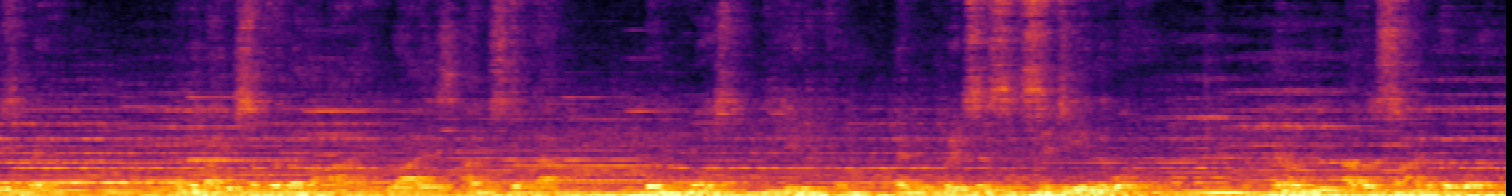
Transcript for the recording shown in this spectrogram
is made. On the banks of the River Eye lies Amsterdam, the most beautiful and richest city in the world. And on the other side of the world,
